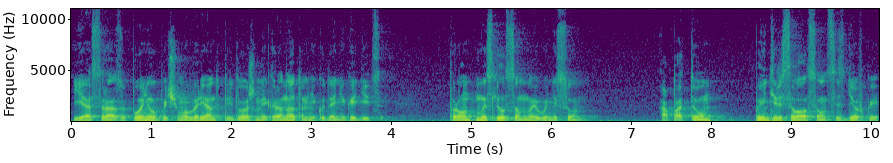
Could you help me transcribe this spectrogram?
Я сразу понял, почему вариант, предложенный Гранатом, никуда не годится. Пронт мыслил со мной в унисон. «А потом?» Поинтересовался он с издевкой.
